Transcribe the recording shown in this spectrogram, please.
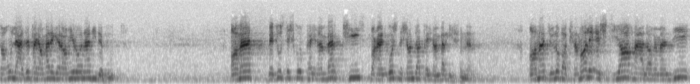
تا اون لحظه پیامبر گرامی رو ندیده بود. آمد به دوستش گفت پیغمبر کیست با انگشت نشان داد پیغمبر ایشونن. آمد جلو با کمال اشتیاق و علاقمندی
